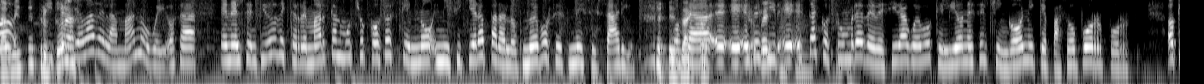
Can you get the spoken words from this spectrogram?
la misma estructura. Y te lleva de la mano, güey. O sea, en el sentido de que remarcan mucho cosas que no, ni siquiera para los nuevos es necesario. O sea, eh, eh, es decir, esta costumbre de decir a huevo que Leon es el chingón y que pasó por, por, ok,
